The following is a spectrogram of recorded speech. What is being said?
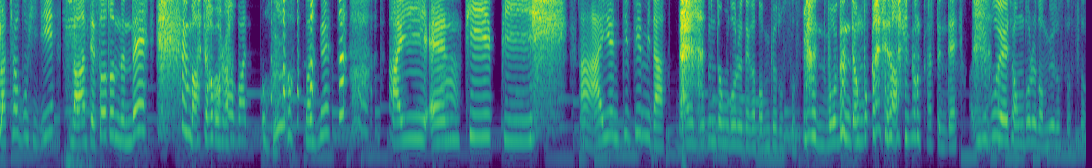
맞춰보시지. 나한테 써줬는데 맞아보라. 어, 맞 어, 맞네. INTP 아 INTP입니다. 나의 모든 정보를 내가 넘겨줬었어. 모든 정보까지는 아닌 것 같은데 일부의 정보를 넘겨줬었어.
